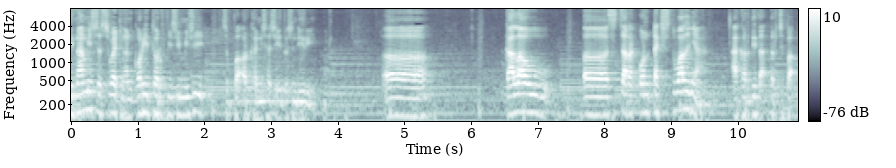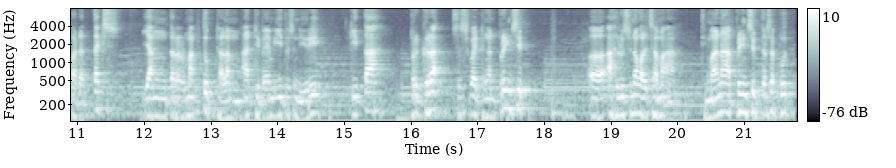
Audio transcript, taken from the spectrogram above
dinamis sesuai dengan koridor visi misi sebuah organisasi itu sendiri. Eh, kalau eh, secara kontekstualnya agar tidak terjebak pada teks yang termaktub dalam ADPMI itu sendiri kita bergerak sesuai dengan prinsip eh, ahlus sunnah wal jamaah di mana prinsip tersebut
